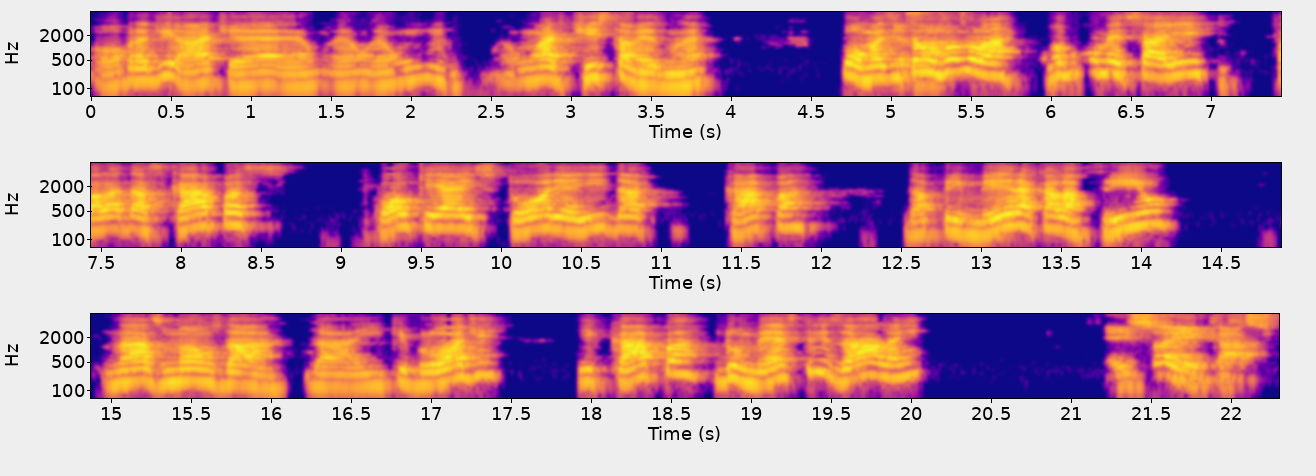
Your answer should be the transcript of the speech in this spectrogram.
Obra de arte, é, é, um, é, um, é um artista mesmo, né? Bom, mas então Exato. vamos lá. Vamos começar aí falar das capas. Qual que é a história aí da capa da primeira Calafrio nas mãos da, da Inkblod e capa do mestre Zala, hein? É isso aí, Cássio.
